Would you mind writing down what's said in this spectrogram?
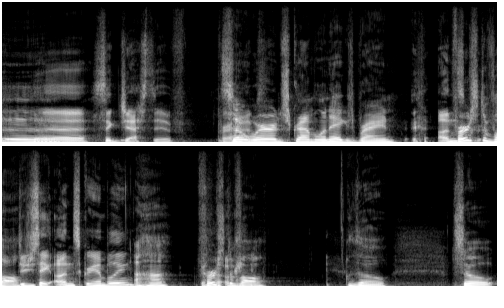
uh, suggestive. So we're in scrambling eggs, Brian. First of all- did you say unscrambling? Uh huh. First of all, though, so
